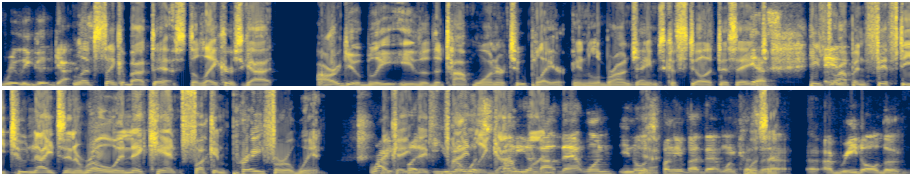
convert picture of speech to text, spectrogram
really good guys. let's think about this. The Lakers got arguably either the top one or two player in LeBron James because still at this age, yes. he's And- dropping 52 nights in a row and they can't fucking pray for a win. Right. Okay, but they you know finally what's got funny one. about that one? You know what's Yeah. funny about that one? Because uh, uh, I read all the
